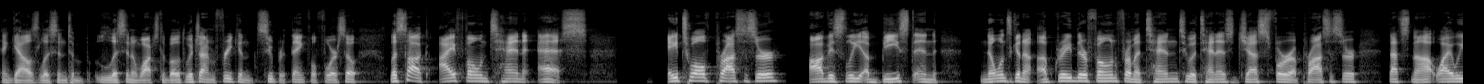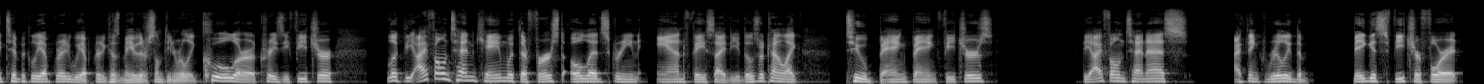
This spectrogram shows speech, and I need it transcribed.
and gals listen to listen and watch to both, which I'm freaking super thankful for. So let's talk iPhone 10s. A12 processor, obviously a beast, and no one's gonna upgrade their phone from a 10 to a 10s just for a processor. That's not why we typically upgrade. We upgrade because maybe there's something really cool or a crazy feature. Look, the iPhone 10 came with their first OLED screen and Face ID. Those are kind of like two bang bang features. The iPhone 10s I think really the biggest feature for it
